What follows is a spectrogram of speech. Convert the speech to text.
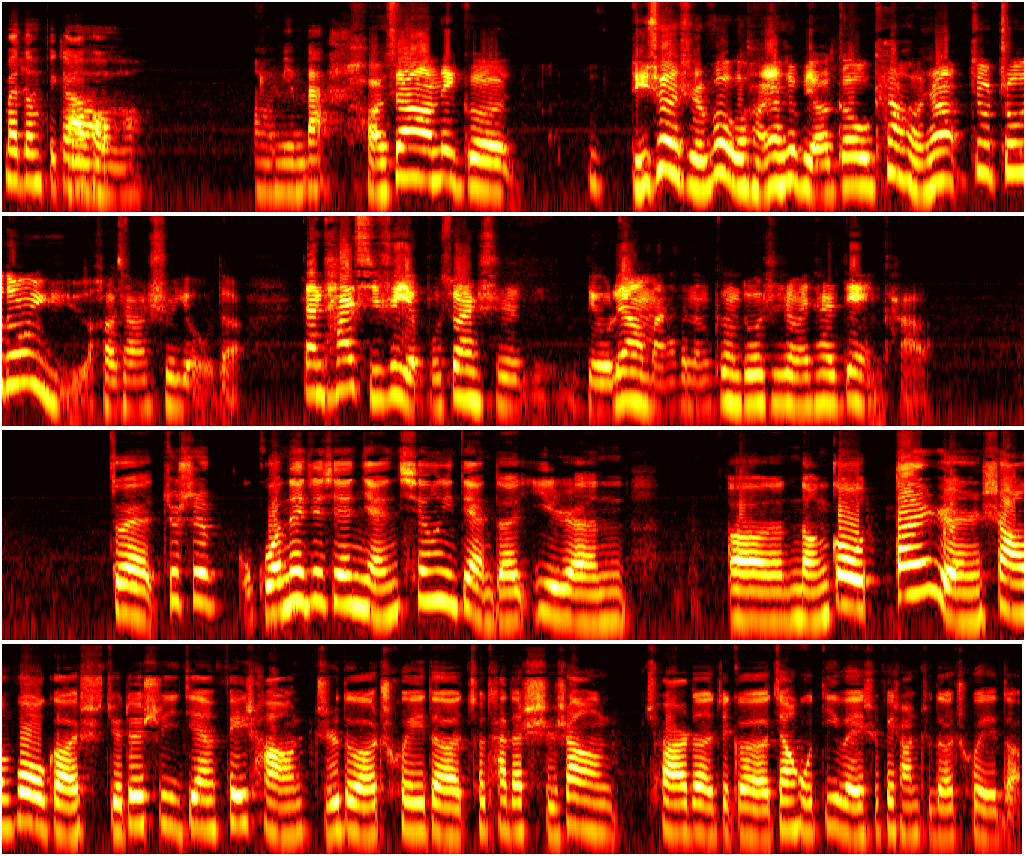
麦登费加罗。哦，明白。好像那个。的确是，Vogue 好像就比较高。我看好像就周冬雨好像是有的，但她其实也不算是流量嘛，可能更多是认为她是电影咖了。对，就是国内这些年轻一点的艺人，呃，能够单人上 Vogue 是绝对是一件非常值得吹的，就他的时尚圈的这个江湖地位是非常值得吹的。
